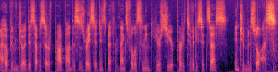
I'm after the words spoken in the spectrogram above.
I hope you've enjoyed this episode of ProdPod. This is Ray Sidney Smith, and thanks for listening. Here's to your productivity success in two minutes or less.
